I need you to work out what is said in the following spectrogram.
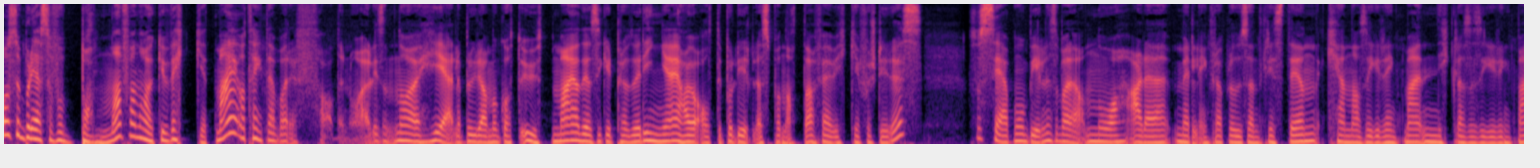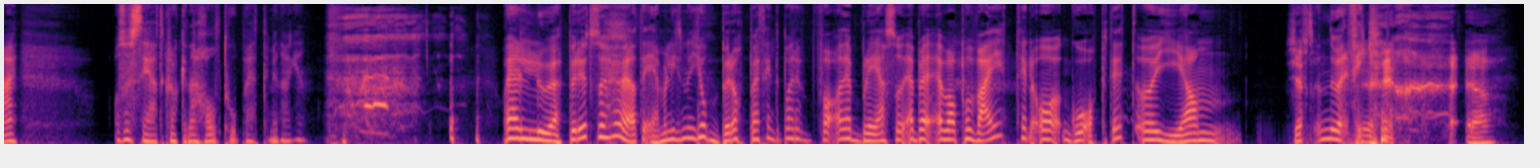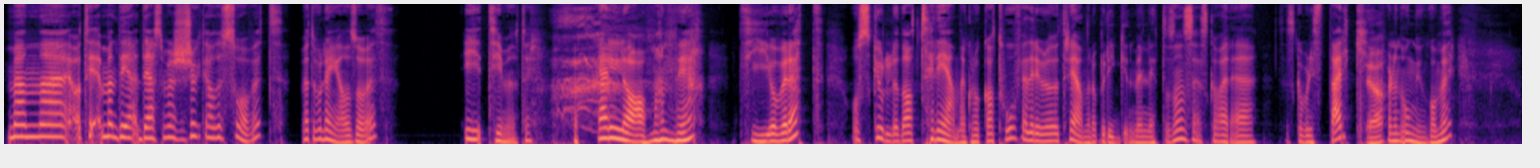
Og så ble jeg så forbanna, for han har jo ikke vekket meg. Og tenkte jeg bare fader, nå har liksom, hele programmet gått uten meg, og de har sikkert prøvd å ringe. Jeg har jo alltid på lydløs på natta, for jeg vil ikke forstyrres. Så ser jeg på mobilen, så bare ja, nå er det melding fra produsent Kristin. Ken har sikkert ringt meg, Niklas har sikkert ringt meg. Og så ser jeg at klokken er halv to på ettermiddagen. Og jeg løper ut, og så hører jeg at Emil liksom jobber oppe. Jeg tenkte bare, hva, jeg, ble så, jeg, ble, jeg var på vei til å gå opp dit og gi han Kjeft. Nørefikk. Ja. Men, eh, og til, men det, det som er så sjukt, jeg hadde sovet. Vet du hvor lenge jeg hadde sovet? I ti minutter. Jeg la meg ned ti over ett, og skulle da trene klokka to, for jeg driver og trener opp ryggen min litt, og sånn, så jeg skal, være, så jeg skal bli sterk Ja. før den ungen kommer.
